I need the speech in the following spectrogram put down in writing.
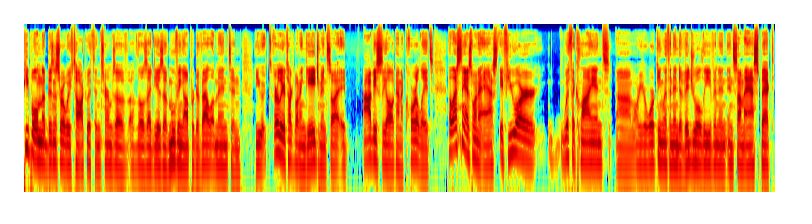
people in the business world we've talked with in terms of, of those ideas of moving up or development. And you earlier talked about engagement, so it obviously all kind of correlates. The last thing I just want to ask if you are with a client um, or you're working with an individual, even in, in some aspect,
